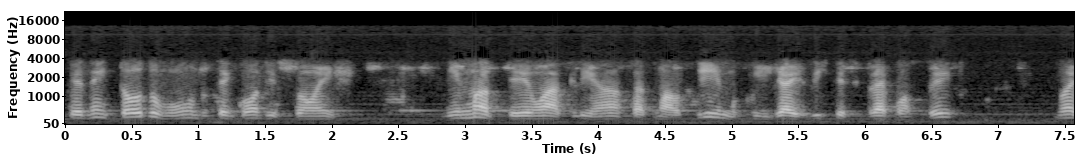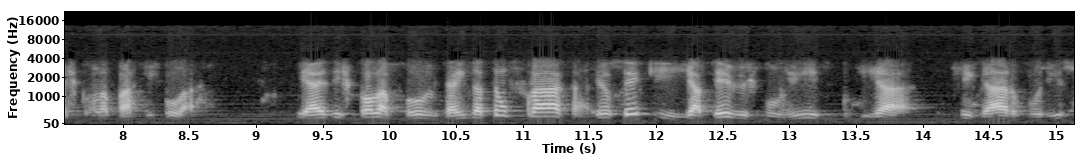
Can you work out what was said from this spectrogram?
porque nem todo mundo tem condições de manter uma criança com autismo, que já existe esse preconceito, numa escola particular. E as escolas públicas ainda estão fracas. Eu sei que já teve os políticos que já brigaram por isso,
